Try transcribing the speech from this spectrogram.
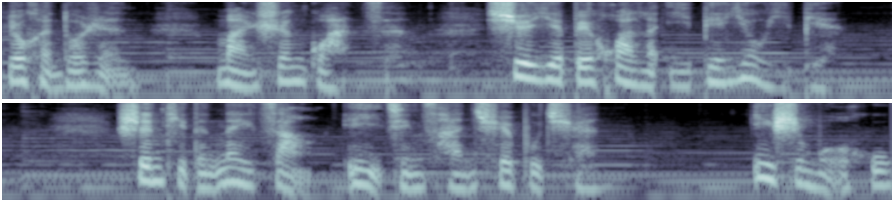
有很多人满身管子，血液被换了一遍又一遍，身体的内脏已经残缺不全，意识模糊，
